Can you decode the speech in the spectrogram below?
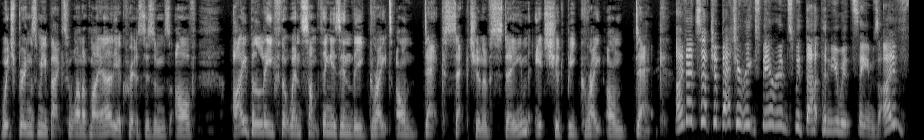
Which brings me back to one of my earlier criticisms of I believe that when something is in the great on deck section of Steam, it should be great on deck. I've had such a better experience with that than you, it seems. I've.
